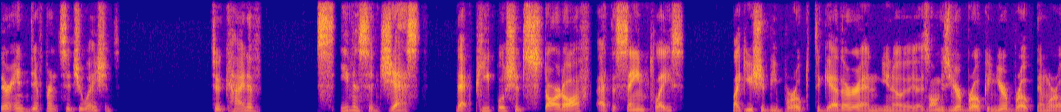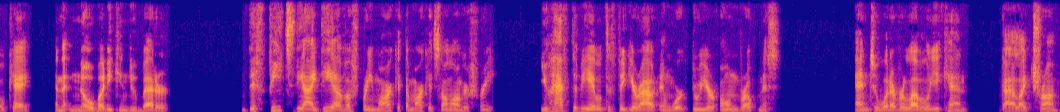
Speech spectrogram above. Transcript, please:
they're in different situations to kind of even suggest that people should start off at the same place like you should be broke together and you know as long as you're broke and you're broke then we're okay and that nobody can do better defeats the idea of a free market. The market's no longer free. You have to be able to figure out and work through your own brokenness and to whatever level you can. Guy like trump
